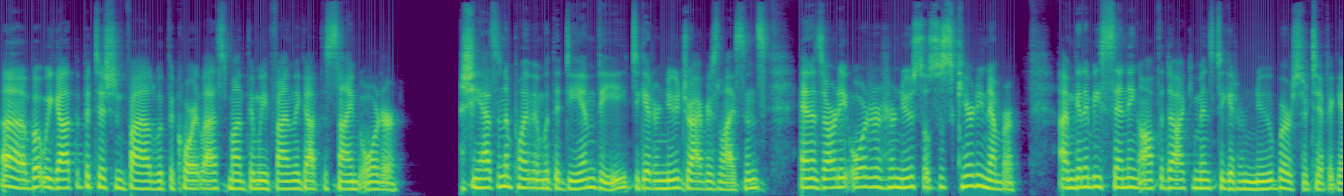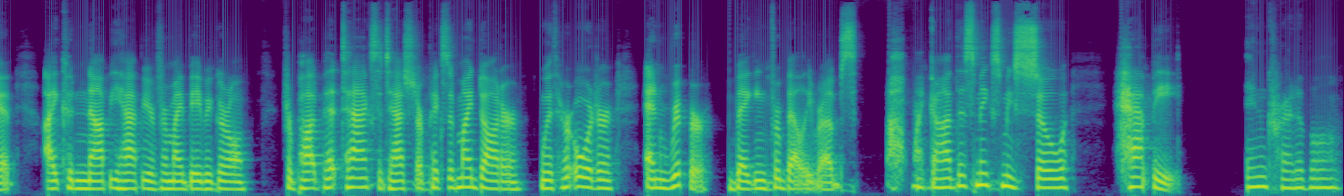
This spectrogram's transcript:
Uh, but we got the petition filed with the court last month and we finally got the signed order. She has an appointment with the DMV to get her new driver's license and has already ordered her new social security number. I'm going to be sending off the documents to get her new birth certificate. I could not be happier for my baby girl. For Pod Pet Tax, attached are pics of my daughter with her order and Ripper begging for belly rubs. Oh my God, this makes me so happy Incredible.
